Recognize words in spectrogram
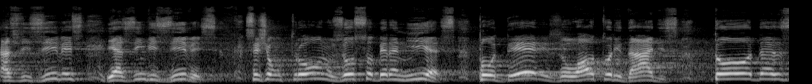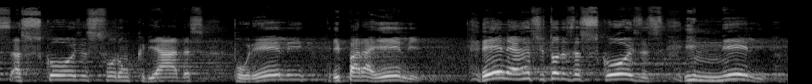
as visíveis e as invisíveis, sejam tronos ou soberanias, poderes ou autoridades, todas as coisas foram criadas por ele e para ele. Ele é antes de todas as coisas e nele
